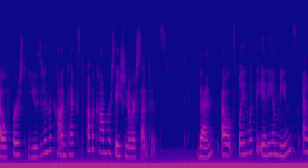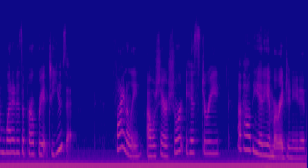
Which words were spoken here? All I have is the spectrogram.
I will first use it in the context of a conversation or a sentence. Then, I will explain what the idiom means and when it is appropriate to use it. Finally, I will share a short history of how the idiom originated.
